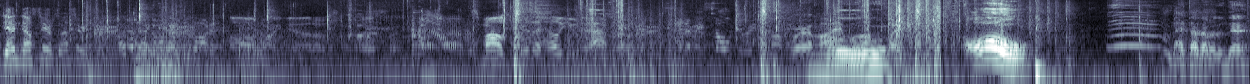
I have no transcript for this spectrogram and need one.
Yeah, downstairs, downstairs. Smiles, where the hell you at, bro? Where am I? Oh. I'm. Mm, I thought that was a dead.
